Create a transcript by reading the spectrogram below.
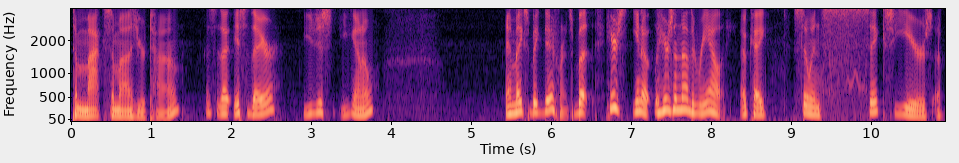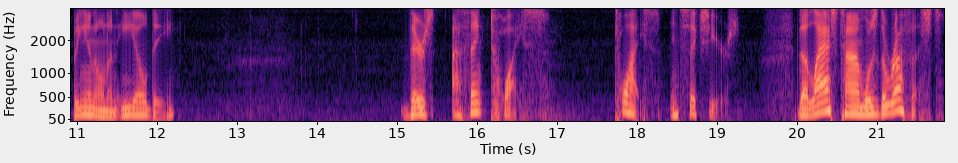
to maximize your time. It's it's there. You just you know it makes a big difference. But here's you know here's another reality. Okay, so in six years of being on an ELD, there's I think twice, twice in six years. The last time was the roughest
